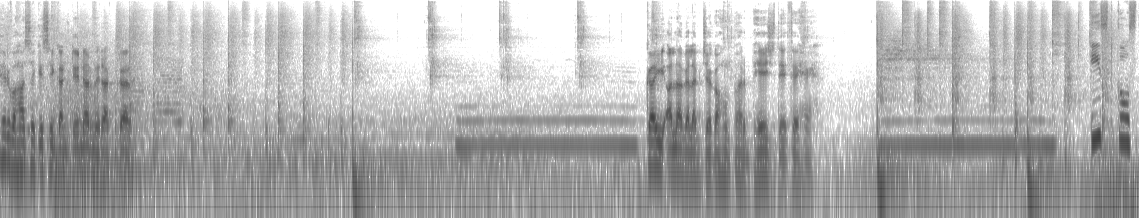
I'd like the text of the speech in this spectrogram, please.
फिर वहाँ से किसी कंटेनर में रखकर कई अलग अलग जगहों पर भेज देते हैं। ईस्ट कोस्ट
